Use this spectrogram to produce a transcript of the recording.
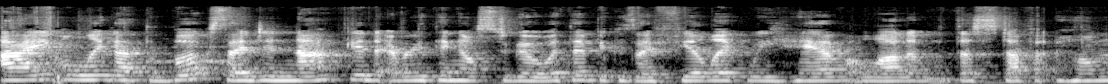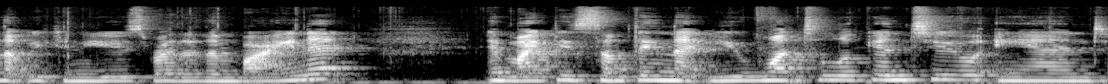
I only got the books. I did not get everything else to go with it because I feel like we have a lot of the stuff at home that we can use rather than buying it. It might be something that you want to look into and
